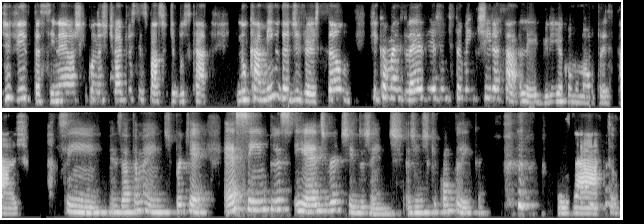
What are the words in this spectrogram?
divirta-se, né? Eu acho que quando a gente vai para esse espaço de buscar no caminho da diversão, fica mais leve e a gente também tira essa alegria como mau presságio. Sim, exatamente, porque é simples e é divertido, gente. A gente que complica. Exato.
